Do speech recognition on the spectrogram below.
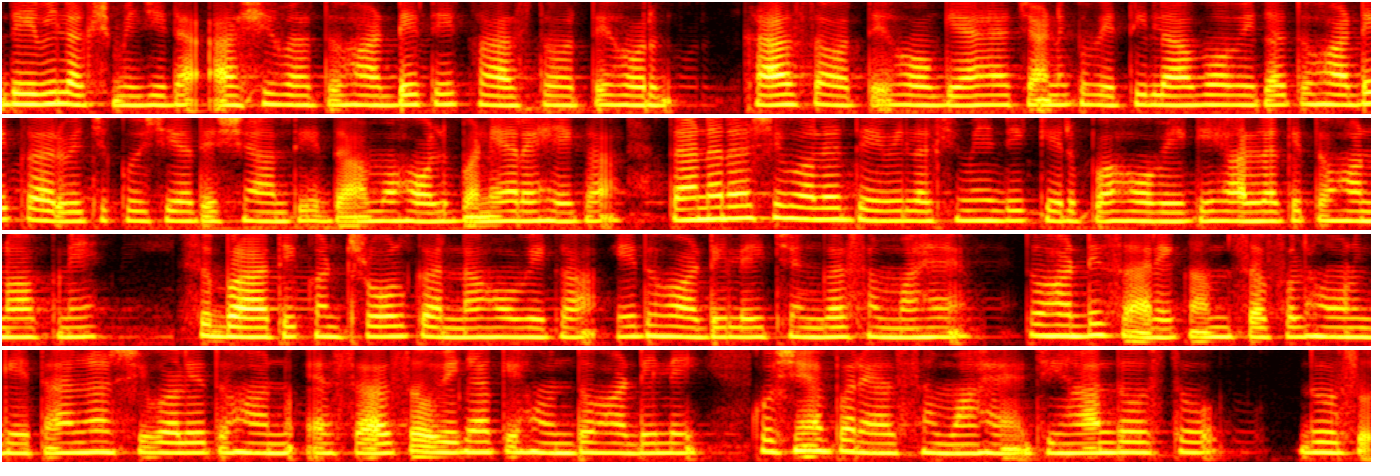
ਦੇਵੀ ਲక్ష్ਮੀ ਜੀ ਦਾ ਆਸ਼ੀਰਵਾਦ ਤੁਹਾਡੇ ਤੇ ਖਾਸ ਤੌਰ ਤੇ ਹੋਰ, ਖਾਸ ਤੌਰ ਤੇ ਹੋ ਗਿਆ ਹੈ। ਅਚਾਨਕ ਵੇਤੀ ਲਾਭ ਹੋਵੇਗਾ, ਤੁਹਾਡੇ ਘਰ ਵਿੱਚ ਖੁਸ਼ੀ ਅਤੇ ਸ਼ਾਂਤੀ ਦਾ ਮਾਹੌਲ ਬਣਿਆ ਰਹੇਗਾ। ਧਨ ਰਾਸ਼ੀ ਵਾਲੇ ਦੇਵੀ ਲక్ష్ਮੀ ਦੀ ਕਿਰਪਾ ਹੋਵੇਗੀ। ਹਾਲਾਂਕਿ ਤੁਹਾਨੂੰ ਆਪਣੇ ਸੁਭਾਅ ਤੇ ਕੰਟਰੋਲ ਕਰਨਾ ਹੋਵੇਗਾ। ਇਹ ਤੁਹਾਡੇ ਲਈ ਚੰਗਾ ਸਮਾਂ ਹੈ। ਤੁਹਾਡੇ ਸਾਰੇ ਕੰਮ ਸਫਲ ਹੋਣਗੇ। ਧਨ ਰਾਸ਼ੀ ਵਾਲੇ ਤੁਹਾਨੂੰ ਅਹਿਸਾਸ ਹੋਵੇਗਾ ਕਿ ਹੁਣ ਤੁਹਾਡੇ ਲਈ ਖੁਸ਼ੀਆਂ ਭਰਿਆ ਸਮਾਂ ਹੈ। ਜੀ ਹਾਂ ਦੋਸਤੋ ਦੋਸਤੋ,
